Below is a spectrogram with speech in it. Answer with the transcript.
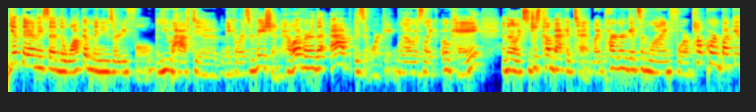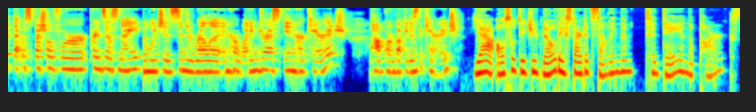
Get there and they said the walk up menu is already full. You have to make a reservation. However, the app isn't working. And I was like, okay. And they're like, so just come back at 10. My partner gets in line for a popcorn bucket that was special for Princess Nite, which is Cinderella in her wedding dress in her carriage. Popcorn bucket is the carriage. Yeah. Also, did you know they started selling them today in the parks?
